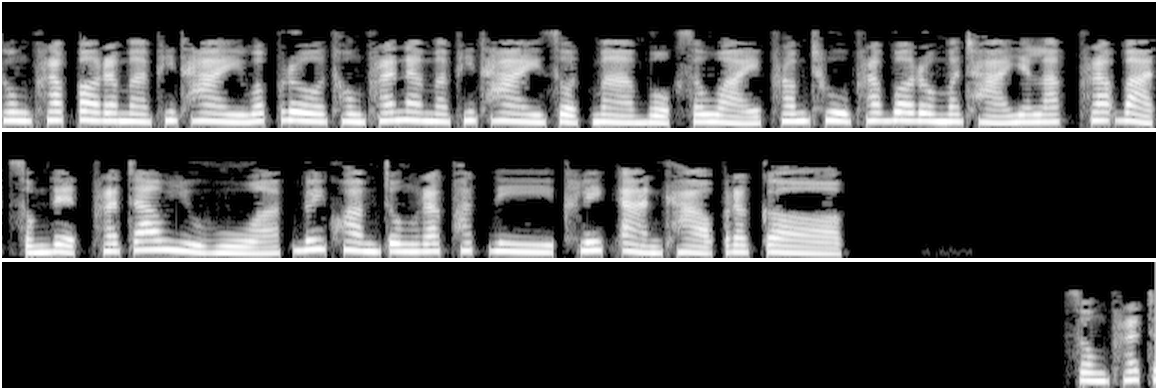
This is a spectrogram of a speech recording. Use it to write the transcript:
ธงพระปรมาพิไทยวโปรธงพระนามาพิไทยสดมาโบกสวายพร้อมชูพระบรมฉายาลักษณ์พระบาทสมเด็จพระเจ้าอยู่หัว ด้วยความจงรักภักดี คลิกอ่านข่าวประกอบ ทรงพระเจ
